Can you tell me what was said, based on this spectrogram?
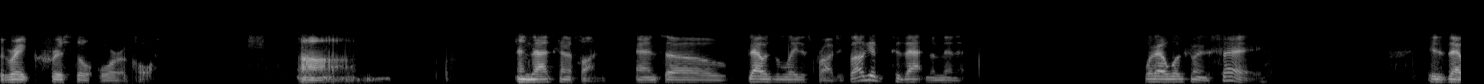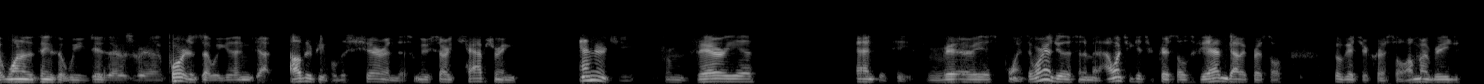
the Great Crystal Oracle. Um, and that's kind of fun. And so that was the latest project. But I'll get to that in a minute. What I was going to say is that one of the things that we did that was really important is that we then got other people to share in this. And we started capturing energy from various entities, various points. And we're going to do this in a minute. I want you to get your crystals. If you haven't got a crystal, go get your crystal. I'm going to read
